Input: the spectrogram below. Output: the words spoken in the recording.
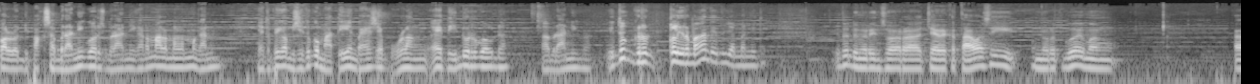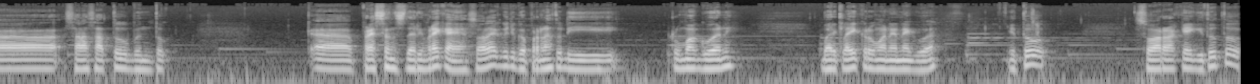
kalau dipaksa berani gue harus berani. Karena malam-malam kan. Ya tapi abis itu gue matiin PS ya pulang. Eh tidur gue udah. Nggak berani gue itu clear banget itu zaman itu itu dengerin suara cewek ketawa sih menurut gue emang eh, salah satu bentuk eh, presence dari mereka ya. Soalnya gue juga pernah tuh di rumah gue nih balik lagi ke rumah nenek gue itu suara kayak gitu tuh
